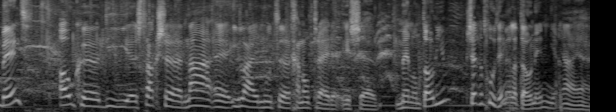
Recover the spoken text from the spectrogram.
Tweede band, ook eh, die eh, straks eh, na eh, Eli moet eh, gaan optreden, is eh Melantonium. Ik zeg het goed, hè? Melatonin, ja. ja, ja.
